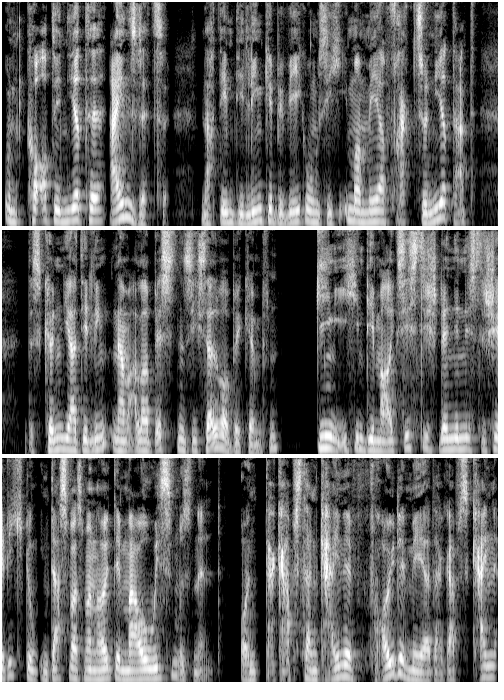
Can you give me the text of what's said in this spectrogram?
und koordinierte Einsätze. Nachdem die linke Bewegung sich immer mehr fraktioniert hat, das können ja die Linken am allerbesten sich selber bekämpfen, ging ich in die marxistisch-leninistische Richtung, in das, was man heute Maoismus nennt. Und da gab es dann keine Freude mehr, da gab es keine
